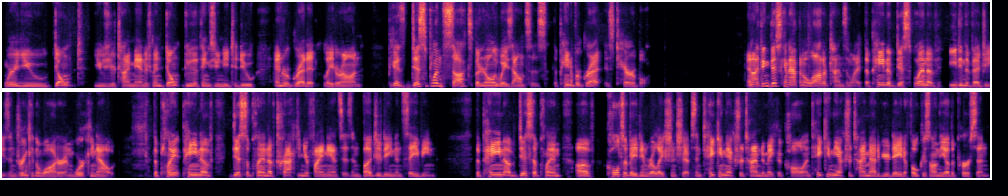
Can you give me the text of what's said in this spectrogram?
where you don't use your time management, don't do the things you need to do, and regret it later on? Because discipline sucks, but it only weighs ounces. The pain of regret is terrible. And I think this can happen a lot of times in life. The pain of discipline of eating the veggies and drinking the water and working out. The pain of discipline of tracking your finances and budgeting and saving. The pain of discipline of cultivating relationships and taking the extra time to make a call and taking the extra time out of your day to focus on the other person.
